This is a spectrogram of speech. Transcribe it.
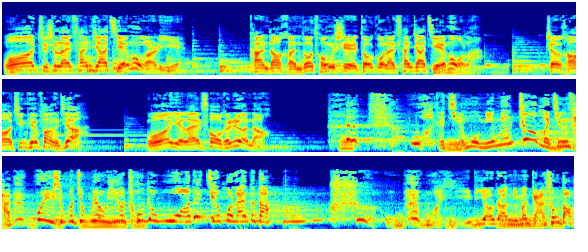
我只是来参加节目而已，看到很多同事都过来参加节目了，正好今天放假，我也来凑个热闹。哼，我的节目明明这么精彩，为什么就没有一个冲着我的节目来的呢？可恶！我一定要让你们感受到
